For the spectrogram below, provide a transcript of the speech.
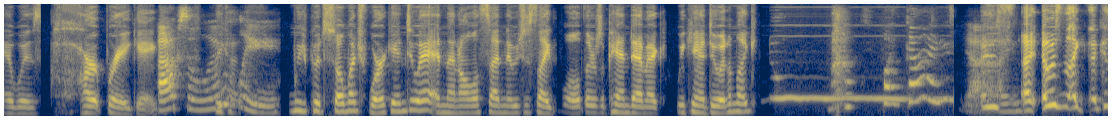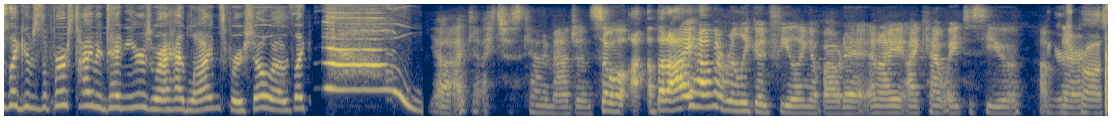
It was heartbreaking. Absolutely. we put so much work into it, and then all of a sudden it was just like, well, there's a pandemic. We can't do it. I'm like, no. but guys, yeah, It was, I- I, it was like, because like it was the first time in 10 years where I had lines for a show. I was like, no. yeah, I, ca- I just can't imagine. So, uh, but I have a really good feeling about it, and I I can't wait to see you up Fingers there. crossed.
